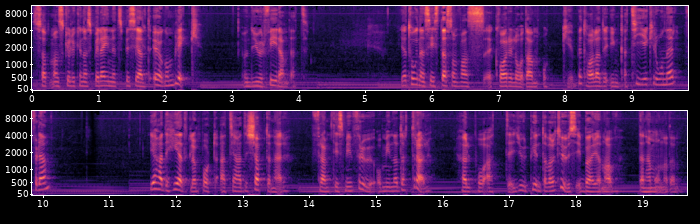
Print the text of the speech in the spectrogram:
så att man skulle kunna spela in ett speciellt ögonblick under julfirandet. Jag tog den sista som fanns kvar i lådan och betalade ynka 10 kronor för den. Jag hade helt glömt bort att jag hade köpt den här fram tills min fru och mina döttrar höll på att julpynta vårt hus i början av den här månaden.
